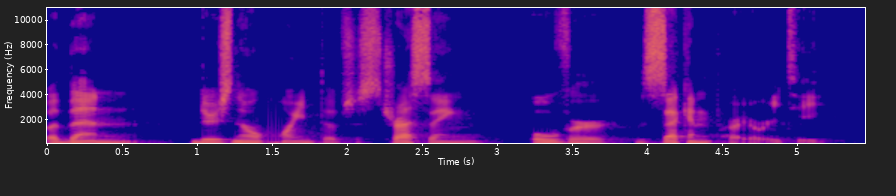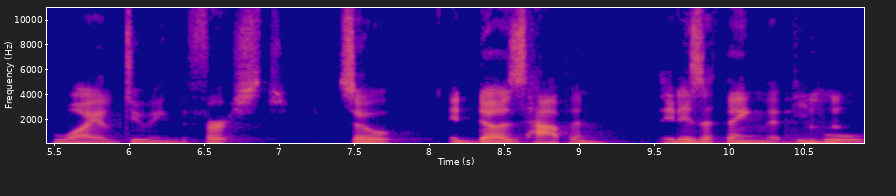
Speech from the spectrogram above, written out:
But then there's no point of just stressing over the second priority while doing the first. So it does happen. It is a thing that mm-hmm. people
